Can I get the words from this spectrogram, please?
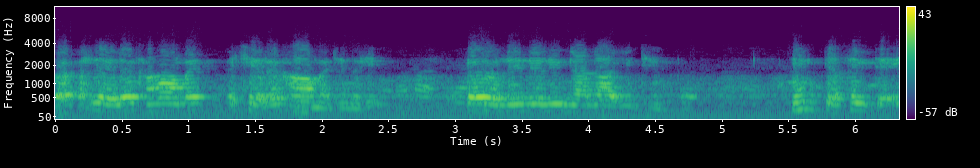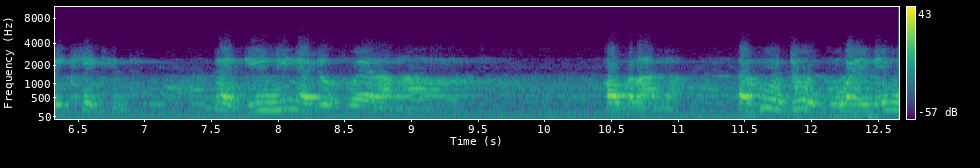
အလှည့်လည်းခါရမယ်အချက်လည်းခါရမယ်ထင်တယ်ဟိအဲ့တော့နည်းနည်းလေးများများကြီးထင်ပေါ့ဟင်တစ်စိတ်တစ်အိတ်ဖြစ်ထင်တယ်အဲဒီနည်းနဲ့တို့ဆွဲတာလားဟုတ်ကလားဗျအခုတို့ကိုယ်ပိုင်လေးမ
